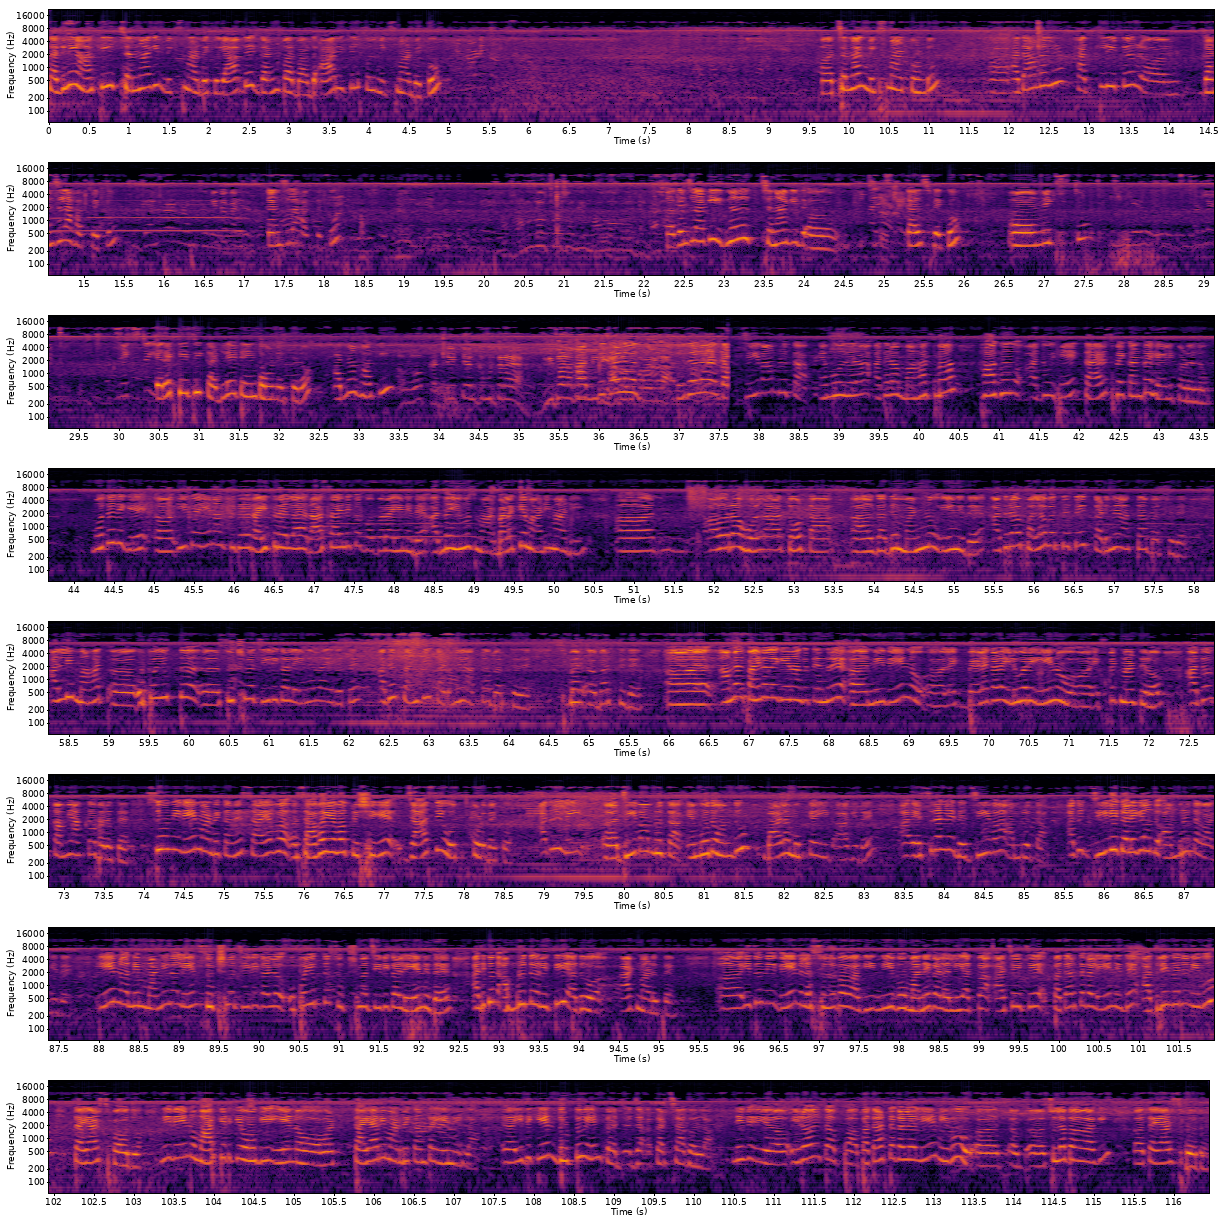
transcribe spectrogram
ಸಗಣಿ ಹಾಕಿ ಚೆನ್ನಾಗಿ ಮಿಕ್ಸ್ ಮಾಡಬೇಕು. ಯಾವುದೇ ಗಂಟು ಬರಬಾರ್ದು. ಆ ರೀತಿಲಿ ಫುಲ್ ಮಿಕ್ಸ್ ಮಾಡಬೇಕು. ಚೆನ್ನಾಗಿ ಮಿಕ್ಸ್ ಮಾಡಿಕೊಂಡು ಅದಾದಮೇಲೆ ಹತ್ತು ಲೀಟರ್ ಗಂಜಲ ಹಾಕಬೇಕು. ಗಂಜಲ ಹಾಕಬೇಕು. ಗಂಜಲ ಹಾಕಿ ಇದನ್ನ ಚೆನ್ನಾಗಿ ಕಲಿಸ್ಬೇಕು. ನೆಕ್ಸ್ಟ್ ನೆಕ್ಸ್ಟ್ ಎರಡು ಕೆ ಜಿ ಕಡಲೆ ಹಿಟ್ಟು ಏನು ತೊಗೊಂಡಿರ್ತೀರೋ ಅದನ್ನ ಹಾಕಿ ಜೀವಾಮೃತ ಎಂಬುದರ ಅದರ ಮಹತ್ವ ಹಾಗೂ ಅದು ಹೇಗೆ ತಯಾರಿಸ್ಬೇಕಂತ ಹೇಳಿಕೊಡಲು ಮೊದಲಿಗೆ ಈಗ ಏನಾಗ್ತಿದೆ ರೈತರೆಲ್ಲ ರಾಸಾಯನಿಕ ಗೊಬ್ಬರ ಏನಿದೆ ಅದನ್ನ ಯೂಸ್ ಬಳಕೆ ಮಾಡಿ ಮಾಡಿ ಅವರ ಹೊಲ ತೋಟ ಗದ್ದೆ ಮಣ್ಣು ಏನಿದೆ ಅದರ ಫಲವತ್ತತೆ ಕಡಿಮೆ ಆಗ್ತಾ ಬರ್ತಿದೆ. ಅಲ್ಲಿ ಮಹತ್ ಉಪಯುಕ್ತ ಸೂಕ್ಷ್ಮ ಜೀವಿಗಳು ಏನೆಲ್ಲ ಇರುತ್ತೆ, ಅದರ ಸಂಖ್ಯೆ ಕಡಿಮೆ ಆಗ್ತಾ ಬರ್ತದೆ, ಬರ್ ಬರ್ತಿದೆ. ಆಮೇಲೆ ಫೈನಲ್ ಆಗಿ ಏನಾಗುತ್ತೆ ಅಂದ್ರೆ ನೀವೇನು ಲೈಕ್ ಬೆಳೆಗಳ ಇಳುವರಿ ಏನು ಎಕ್ಸ್ಪೆಕ್ಟ್ ಮಾಡ್ತಿರೋ, ಅದು ಕಮ್ಮಿ ಆಗ್ತಾ ಬರುತ್ತೆ. ಸೊ ನೀವೇನ್ ಮಾಡ್ಬೇಕಂದ್ರೆ ಸಾವಯವ ಸಾವಯವ ಕೃಷಿಗೆ ಜಾಸ್ತಿ ಒತ್ತು ಕೊಡಬೇಕು. ಅದರಲ್ಲಿ ಜೀವಾಮೃತ ಎಂಬುದು ಒಂದು ಬಹಳ ಮುಖ್ಯ ಆಗಿದೆ. ಆ, ಹೆಸರಲ್ಲಿದೆ ಜೀವ ಅಮೃತ ಅದು ಜೀವಿಗಳಿಗೆ ಒಂದು ಅಮೃತವಾಗಿದೆ. ಏನು ನಿಮ್ಮ ಮಣ್ಣಿನಲ್ಲಿ ಏನು ಸೂಕ್ಷ್ಮ ಜೀವಿಗಳು, ಉಪಯುಕ್ತ ಸೂಕ್ಷ್ಮ ಜೀವಿಗಳು ಏನಿದೆ, ಅದಕ್ಕೊಂದು ಅಮೃತ ರೀತಿ ಅದು ಆಕ್ಟ್ ಮಾಡುತ್ತೆ. ಇದು ನೀವೇನಲ್ಲ, ಸುಲಭವಾಗಿ ನೀವು ಮನೆಗಳಲ್ಲಿ ಅಥವಾ ಆಚೆ ಈಚೆ ಪದಾರ್ಥಗಳು ಏನಿದೆ, ಅದರಿಂದನೇ ನೀವು ತಯಾರಿಸಬಹುದು. ನೀವೇನು ಮಾರ್ಕೆಟ್ಗೆ ಹೋಗಿ ಏನು, ತಯಾರಿ ಮಾಡ್ಬೇಕಂತ ಏನಿಲ್ಲ. ಇದಕ್ಕೇನು ದುಡ್ಡು ಏನು ಖರ್ಚಾಗೋಲ್ಲ. ನೀವು ಇರೋಂಥ ಪದಾರ್ಥಗಳಲ್ಲಿ ನೀವು ಸುಲಭವಾಗಿ ತಯಾರಿಸ್ಬೋದು.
